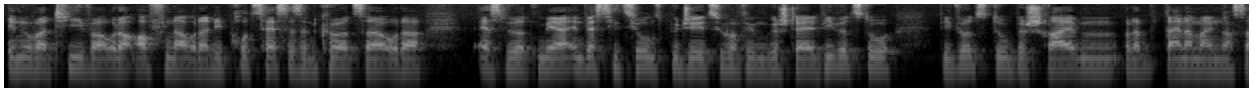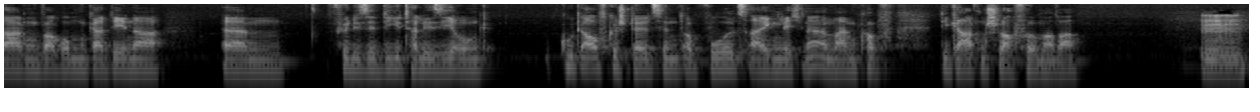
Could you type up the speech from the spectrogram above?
innovativer oder offener oder die Prozesse sind kürzer oder es wird mehr Investitionsbudget zur Verfügung gestellt. Wie würdest du, wie würdest du beschreiben oder deiner Meinung nach sagen, warum Gardena ähm, für diese Digitalisierung gut aufgestellt sind, obwohl es eigentlich ne, in meinem Kopf die Gartenschlauchfirma war? Mhm.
